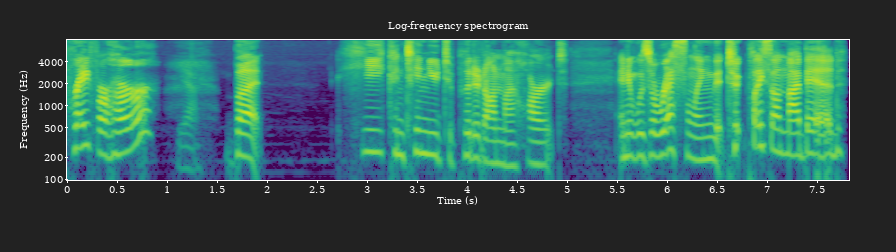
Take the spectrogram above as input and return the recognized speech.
pray for her, Yeah. but he continued to put it on my heart. And it was a wrestling that took place on my bed.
